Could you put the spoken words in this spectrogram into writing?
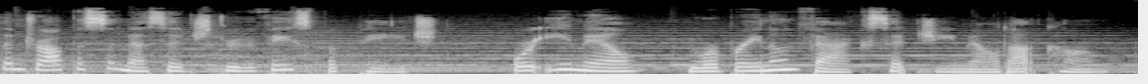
then drop us a message through the Facebook page or email yourbrainonfacts at gmail.com.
